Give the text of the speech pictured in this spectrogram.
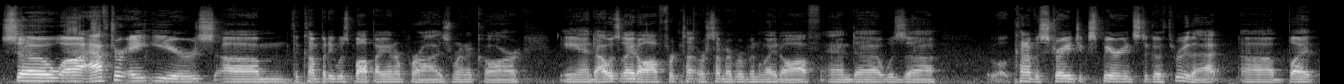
So uh, after eight years, um, the company was bought by Enterprise Rent a Car, and I was laid off for t- first time I've ever been laid off, and uh, it was uh, kind of a strange experience to go through that. Uh, but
